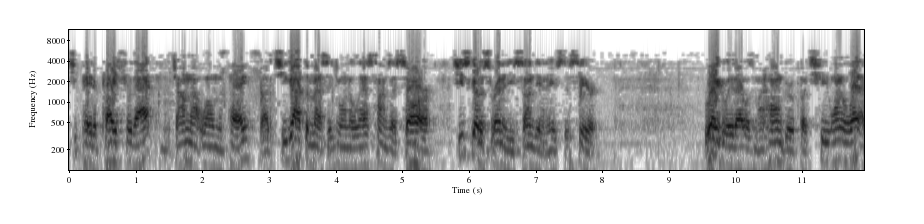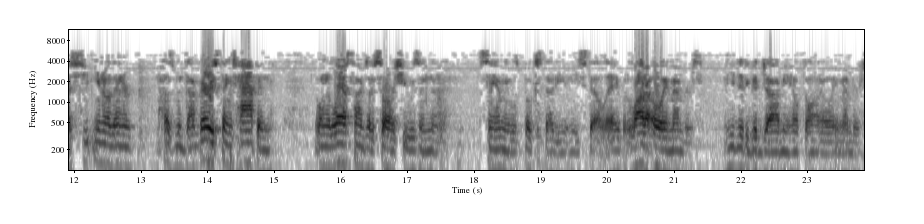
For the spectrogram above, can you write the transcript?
She paid a price for that, which I'm not willing to pay, but she got the message one of the last times I saw her. She used to go to Serenity Sunday, and I used to see her regularly. That was my home group, but she, one of the last, you know, then her husband died. Various things happened. One of the last times I saw her, she was in the Samuel's book study in East LA, but a lot of OA members. He did a good job. He helped a lot of OA members.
